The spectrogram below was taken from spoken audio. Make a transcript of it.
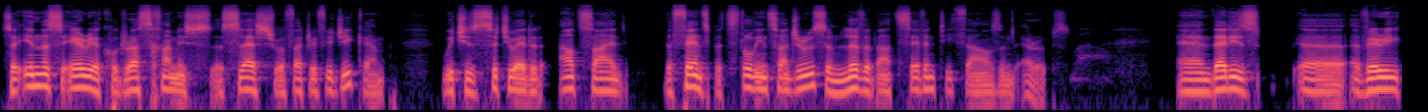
So, in this area called Ras Khamis uh, slash Shuafat refugee camp, which is situated outside the fence but still inside Jerusalem, live about 70,000 Arabs. Wow. And that is uh, a very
